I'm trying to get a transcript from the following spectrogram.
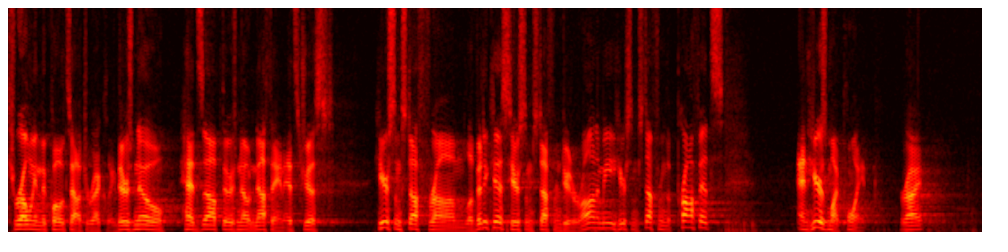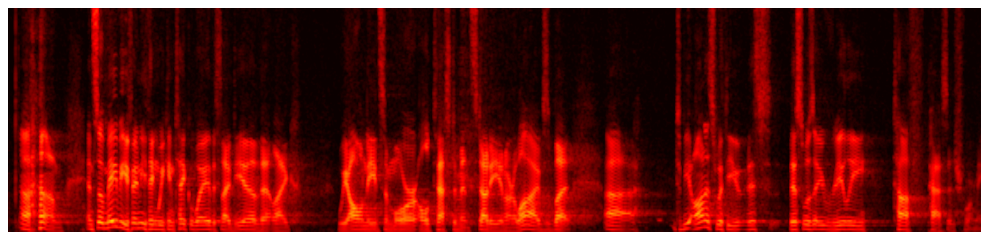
throwing the quotes out directly. There's no heads up, there's no nothing. It's just, here's some stuff from Leviticus, here's some stuff from Deuteronomy, here's some stuff from the prophets, and here's my point, right? Um, and so maybe, if anything, we can take away this idea that, like, we all need some more Old Testament study in our lives. But uh, to be honest with you, this, this was a really tough passage for me.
